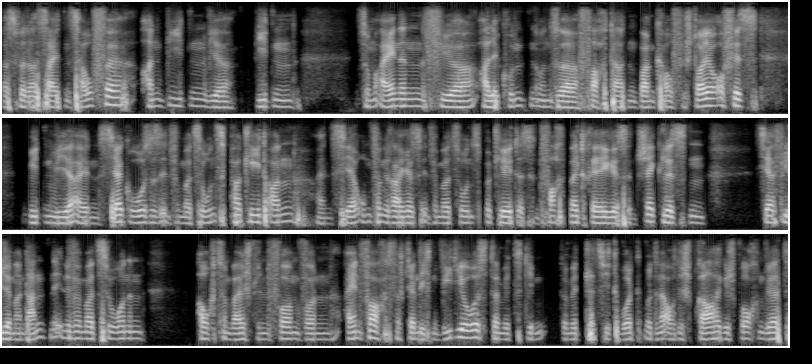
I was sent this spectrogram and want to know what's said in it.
was wir da seitens Haufe anbieten. Wir bieten zum einen für alle Kunden unserer Fachdatenbank für Steueroffice bieten wir ein sehr großes Informationspaket an, ein sehr umfangreiches Informationspaket. Es sind Fachbeiträge, es sind Checklisten, sehr viele Mandanteninformationen, auch zum Beispiel in Form von einfach verständlichen Videos, damit, die, damit letztlich wo dann auch eine Sprache gesprochen wird,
